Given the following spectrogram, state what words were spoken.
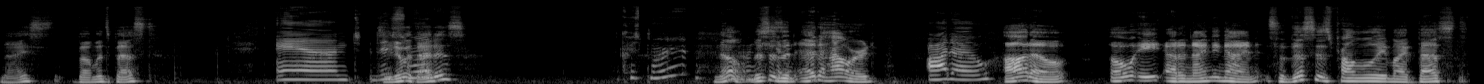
nice. Bowman's best. and Do this you know what one, that is? Kris Bryant No, I'm this just is an Ed Howard auto. auto 08 out of 99 so this is probably my best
